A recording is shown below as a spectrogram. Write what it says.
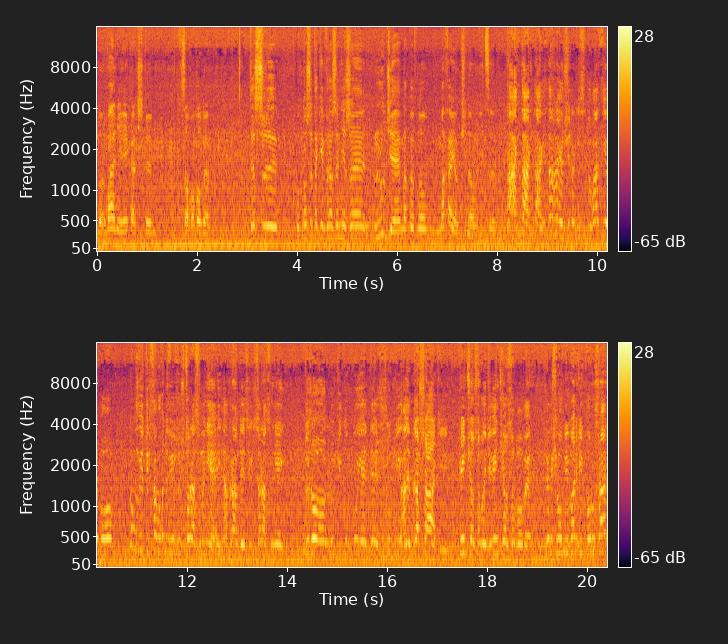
normalnie jechać tym samochodem. Też y, odnoszę takie wrażenie, że ludzie na pewno machają Ci na ulicy. Tak, tak, tak. Zdarzają się takie sytuacje, bo no mówię, tych samochodów jest już coraz mniej. Naprawdę jest ich coraz mniej. Dużo ludzi kupuje też żuki, ale blaszaki, pięcioosobowe, dziewięcioosobowe, żeby się mogli bardziej poruszać,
